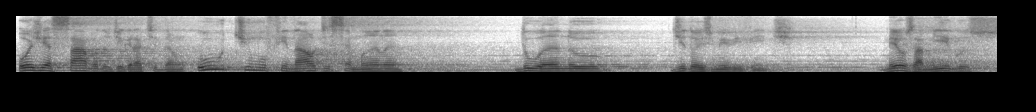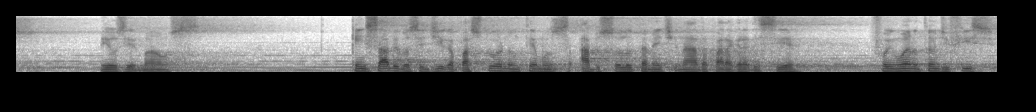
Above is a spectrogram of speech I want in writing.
Hoje é sábado de gratidão, último final de semana do ano de 2020. Meus amigos, meus irmãos, quem sabe você diga, pastor, não temos absolutamente nada para agradecer, foi um ano tão difícil.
